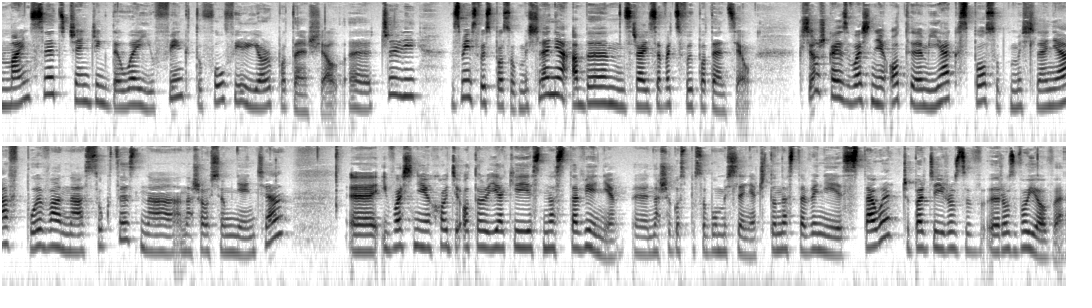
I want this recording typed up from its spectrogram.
Mindset Changing the Way You Think to Fulfill Your Potential, e, czyli zmień swój sposób myślenia, aby zrealizować swój potencjał. Książka jest właśnie o tym, jak sposób myślenia wpływa na sukces, na nasze osiągnięcia. E, I właśnie chodzi o to, jakie jest nastawienie e, naszego sposobu myślenia. Czy to nastawienie jest stałe, czy bardziej rozw- rozwojowe.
